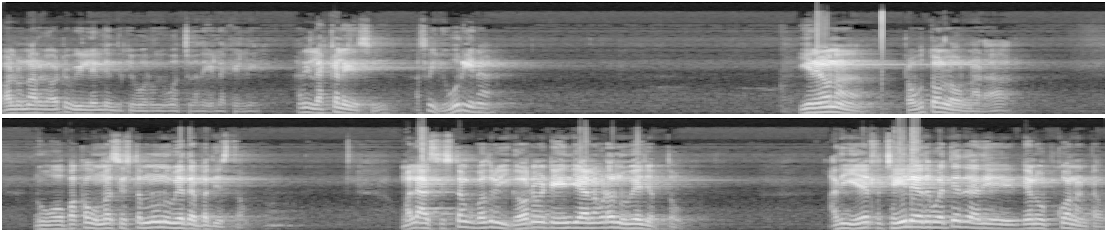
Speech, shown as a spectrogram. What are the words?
వాళ్ళు ఉన్నారు కాబట్టి వీళ్ళు వెళ్ళి ఎందుకు ఇవ్వరు ఇవ్వచ్చు కదా వీళ్ళకి వెళ్ళి అని లెక్కలేసి అసలు ఎవరు ఈయన? ఈయనేమన్నా ప్రభుత్వంలో ఉన్నాడా? నువ్వు ఓ పక్క ఉన్న సిస్టమ్ను నువ్వే దెబ్బతీస్తావు. మళ్ళీ ఆ సిస్టమ్కి బదులు ఈ గవర్నమెంట్ ఏం చేయాలని కూడా నువ్వే చెప్తావు. అది ఎట్లా చేయలేదు పోతే అది నేను ఒప్పుకోనంటావు.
